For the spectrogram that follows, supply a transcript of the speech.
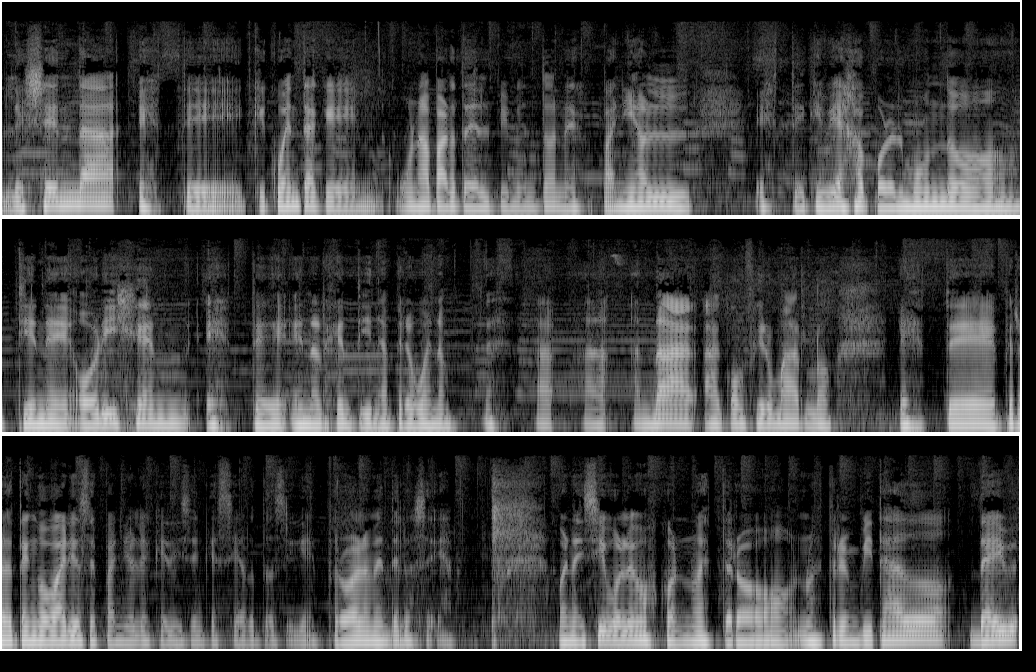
leyenda este, que cuenta que una parte del pimentón español este, que viaja por el mundo tiene origen este, en Argentina, pero bueno, anda a, confirmarlo. Este, pero tengo varios españoles que dicen que es cierto, así que probablemente lo sea. Bueno, y sí, volvemos con nuestro, nuestro invitado, Dave.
